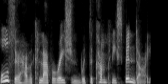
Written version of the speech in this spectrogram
also have a collaboration with the company Spindye.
